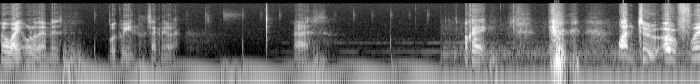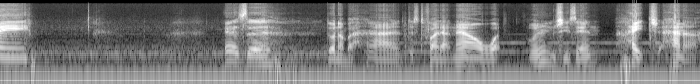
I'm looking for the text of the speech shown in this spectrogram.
Oh wait, all of them is, were green a second ago. Uh, okay. 1203. Here's the door number, and just to find out now what room she's in. H. Hannah.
